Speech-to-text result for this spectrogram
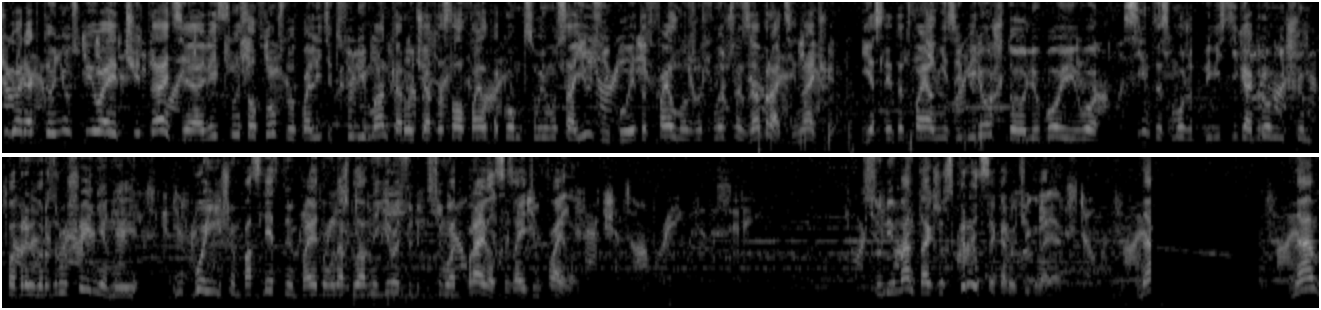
Короче говоря, кто не успевает читать, а весь смысл в том, что политик Сулейман, короче, отослал файл какому-то своему союзнику, этот файл нужно срочно забрать, иначе, если этот файл не заберешь, то любой его синтез может привести к огромнейшим разрушениям и убойнейшим последствиям, поэтому наш главный герой, судя по всему, отправился за этим файлом. Сулейман также скрылся, короче говоря. the stolen file. На- Нам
